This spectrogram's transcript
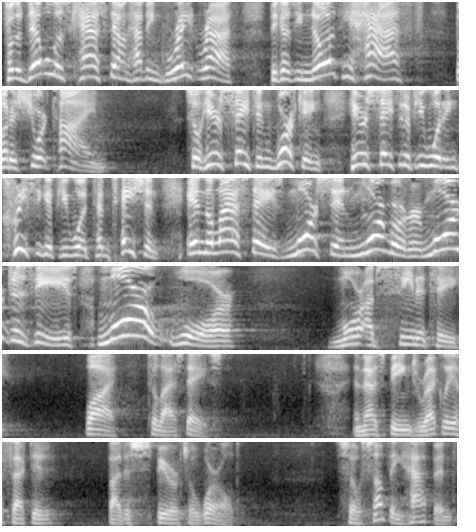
for the devil is cast down, having great wrath, because he knoweth he hath but a short time." So here's Satan working. Here's Satan, if you would, increasing, if you would, temptation in the last days. More sin, more murder, more disease, more war, more obscenity why? It's the last days. And that's being directly affected by the spiritual world. So something happened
